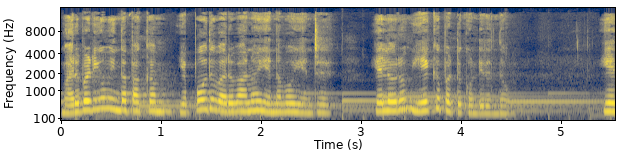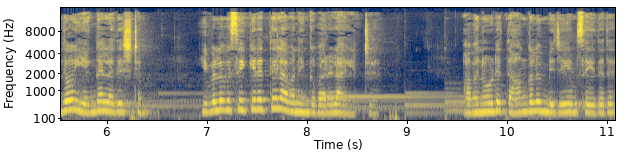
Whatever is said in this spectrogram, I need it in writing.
மறுபடியும் இந்த பக்கம் எப்போது வருவானோ என்னவோ என்று எல்லோரும் ஏக்கப்பட்டு கொண்டிருந்தோம். ஏதோ எங்கள் அதிர்ஷ்டம். இவ்வளவு சீக்கிரத்தில் அவன் இங்கு வரலாயிற்று. அவனோடு தாங்களும் விஜயம் செய்தது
